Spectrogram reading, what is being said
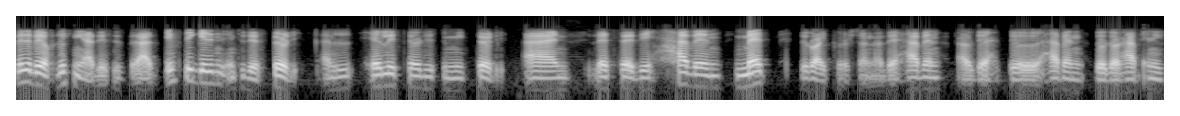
better way of looking at this is that if they get into their 30s and early 30s to mid 30s, and let's say they haven't met the right person, or they haven't, or they, they haven't, they don't have any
